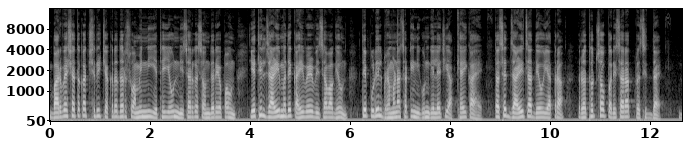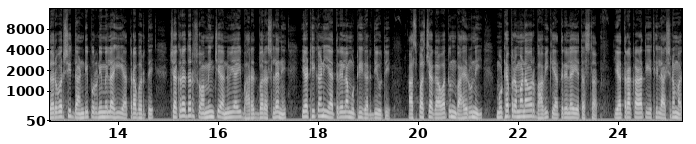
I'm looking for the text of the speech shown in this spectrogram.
बारव्या शतकात श्री चक्रधर स्वामींनी येथे येऊन निसर्ग सौंदर्य पाहून येथील जाळीमध्ये काही वेळ विसावा घेऊन ते पुढील भ्रमणासाठी निघून गेल्याची आख्यायिका आहे. तसेच जाळीचा देव यात्रा रथोत्सव परिसरात प्रसिद्ध आहे. दरवर्षी दांडी पौर्णिमेला ही यात्रा भरते. चक्रधर स्वामींचे अनुयायी भारतभर असल्याने या ठिकाणी यात्रेला मोठी गर्दी होते. आसपासच्या गावातून बाहेरूनही मोठ्या प्रमाणावर भाविक यात्रेला येत असतात. यात्रा काळात येथील आश्रमात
